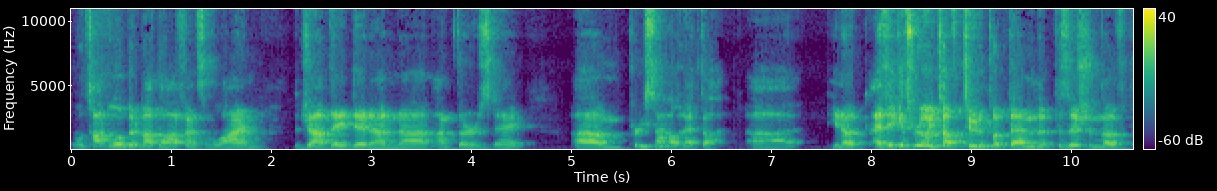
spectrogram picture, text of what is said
we'll talk a little bit about the offensive line, the job they did on uh, on Thursday. Um, pretty solid, I thought. Uh, you know, I think it's really tough too to put them in the position of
